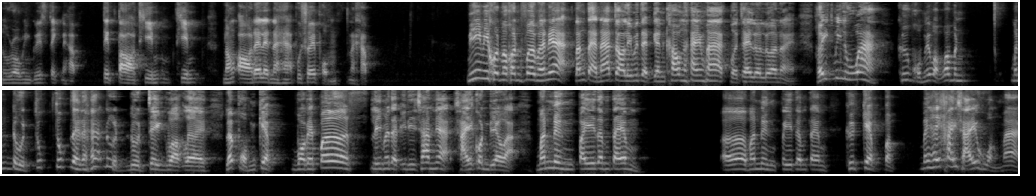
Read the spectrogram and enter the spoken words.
neuro linguistic นะครับ ติดต่อทีมทีมน้องออได้เลยนะฮะ ผู้ช่วยผมนะครับ นี่มีคนมา confirm แล้วเนี่ย ตั้งแต่หน้าจอ limited เงินเข้าง่ายมากหัวใจรัวๆหน่อย เฮ้ย ไม่รู้ว่า คือผมจะบอกว่ามันมันดูดจุ๊บๆเลยนะ ดูดดูดจริงบอกเลย แล้วผมเก็บ wallpaper limited edition เนี่ย ใช้คนเดียวอะ่ะ มันหนึ่งไปเต็มๆ เออมาหนึ่งปีเต็มๆคือเก็บแบบไม่ให้ใครใช้หวงมาก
